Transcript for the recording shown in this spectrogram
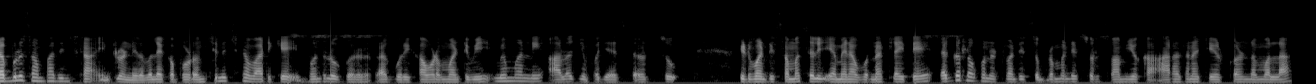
డబ్బులు సంపాదించిన ఇంట్లో నిలవలేకపోవడం చిన్న చిన్న వాటికే ఇబ్బందులు గుర- గురి కావడం వంటివి మిమ్మల్ని ఆలోచింపజేసవచ్చు ఇటువంటి సమస్యలు ఏమైనా ఉన్నట్లయితే దగ్గరలో ఉన్నటువంటి సుబ్రహ్మణ్యేశ్వర స్వామి యొక్క ఆరాధన చేరుకోవడం వల్ల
